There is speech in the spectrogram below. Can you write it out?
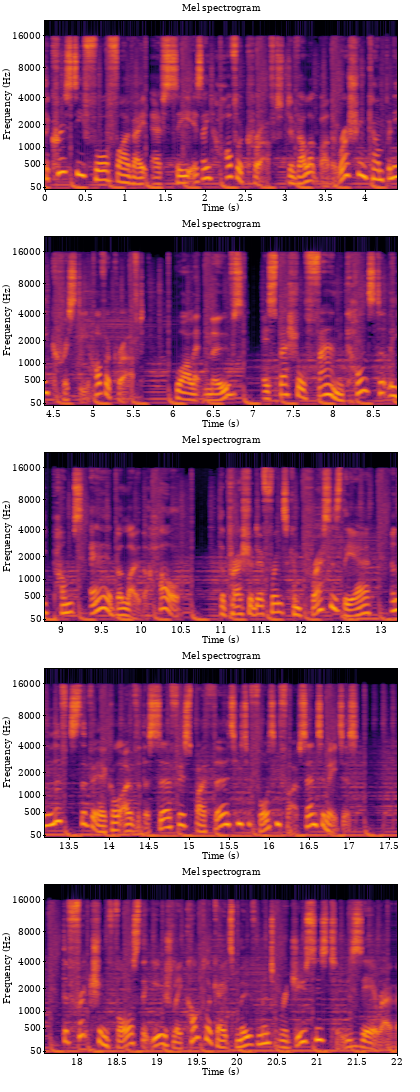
The Christy 458FC is a hovercraft developed by the Russian company Christy Hovercraft. While it moves, a special fan constantly pumps air below the hull. The pressure difference compresses the air and lifts the vehicle over the surface by 30 to 45 centimeters. The friction force that usually complicates movement reduces to zero.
